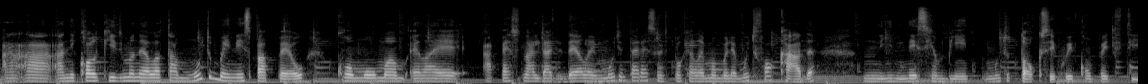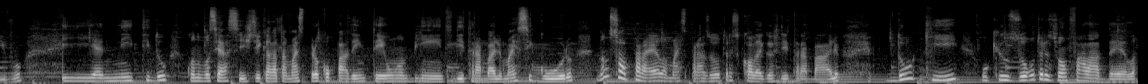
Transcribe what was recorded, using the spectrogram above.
A, a, Nicole Kidman ela tá muito bem nesse papel como uma, ela é a personalidade dela é muito interessante porque ela é uma mulher muito focada nesse ambiente muito tóxico e competitivo e é nítido quando você assiste que ela tá mais preocupada em ter um ambiente de trabalho mais seguro, não só para ela, mas para as outras colegas de trabalho, do que o que os outros vão falar dela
